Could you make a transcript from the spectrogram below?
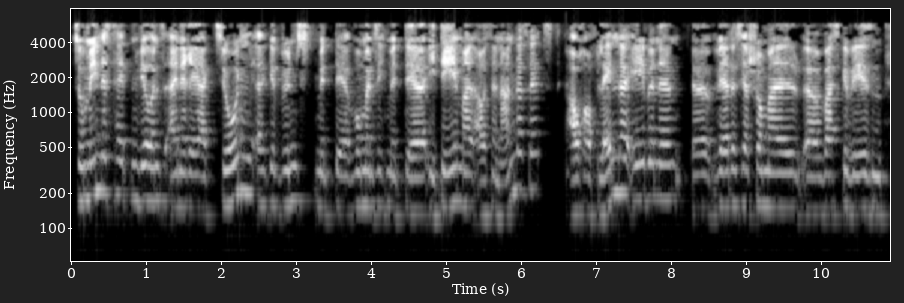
Zumindest hätten wir uns eine Reaktion äh, gewünscht, mit der, wo man sich mit der Idee mal auseinandersetzt. Auch auf Länderebene äh, wäre das ja schon mal äh, was gewesen.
